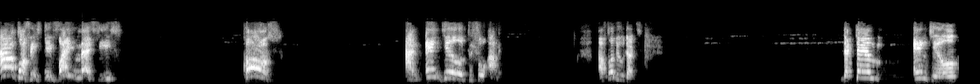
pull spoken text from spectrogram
out of his divine mercies, cause an angel to show up. I've told you that the term angel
